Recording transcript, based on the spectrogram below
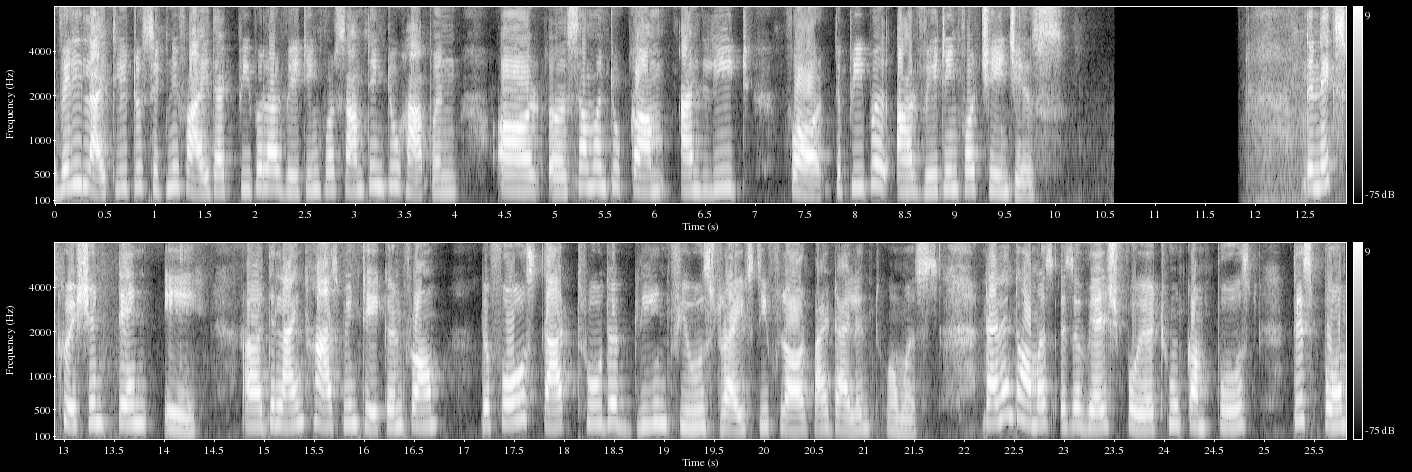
very likely to signify that people are waiting for something to happen or uh, someone to come and lead for. The people are waiting for changes. The next question 10a. Uh, the line has been taken from the Force That Through the Green Fuse Drives the Flower by Dylan Thomas. Dylan Thomas is a Welsh poet who composed this poem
